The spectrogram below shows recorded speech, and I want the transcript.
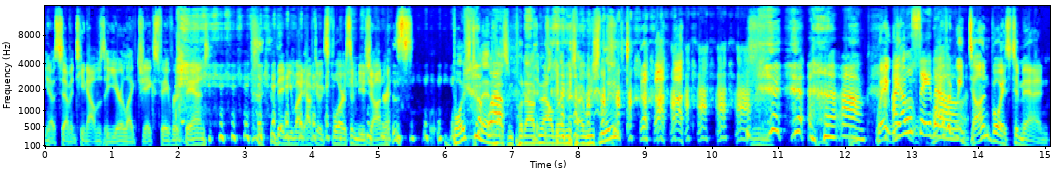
you know 17 albums a year like jake's favorite band then you might have to explore some new genres Boyz II Men well, hasn't put out an album anytime recently. um, Wait, we I will say why haven't we done Boyz II Men?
